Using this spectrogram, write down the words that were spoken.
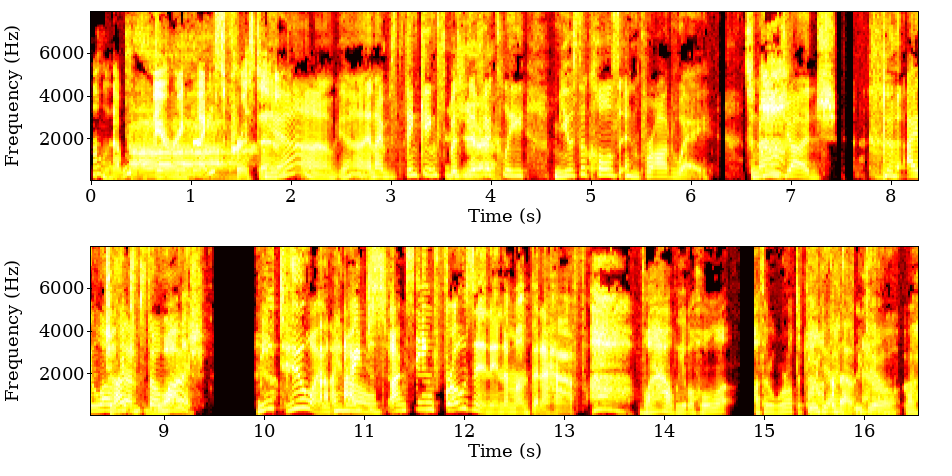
Oh, that was ah. very nice, Kristen. Yeah, yeah. And I'm thinking specifically yeah. musicals in Broadway. So no one judge. I love judge them so what? much. Me too. I, I, I, just I'm seeing Frozen in a month and a half. wow, we have a whole other world to talk well, yes, about. We now. do.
